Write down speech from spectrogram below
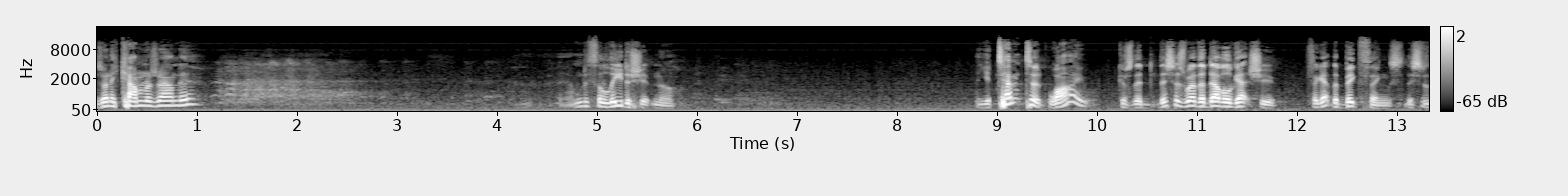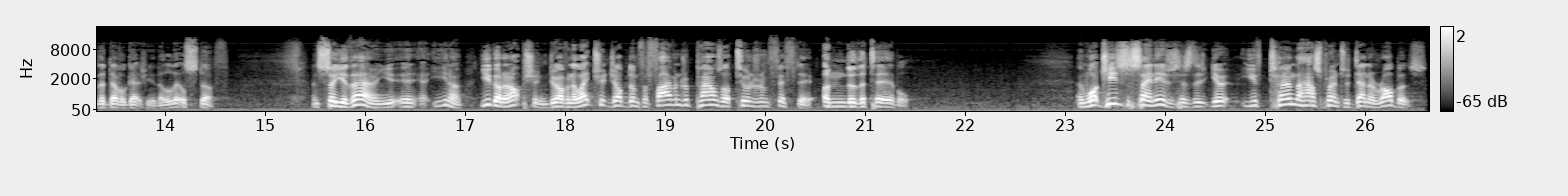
Is there any cameras around here? I wonder if the leadership know. And you're tempted. Why? Because this is where the devil gets you. Forget the big things. This is where the devil gets you, the little stuff. And so you're there, and you, uh, you know, you got an option. Do you have an electric job done for £500 or 250 under the table? And what Jesus is saying is, is that you have turned the house prayer into a den of robbers.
